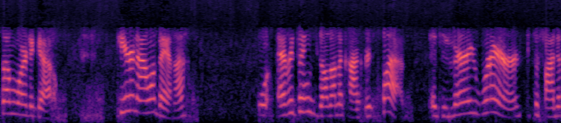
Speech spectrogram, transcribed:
somewhere to go. Here in Alabama, well, everything's built on a concrete slab. It's very rare to find a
